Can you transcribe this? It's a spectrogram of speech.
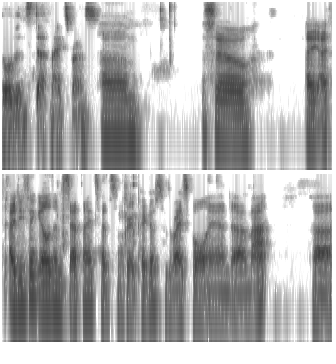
Illidan's Death Knights friends? Um, so I, I, I do think Illidan's Death Knights had some great pickups with Rice Bowl and uh, Matt. Uh,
